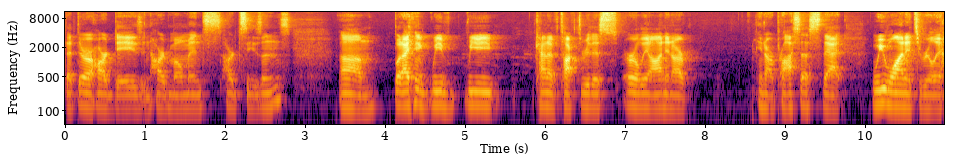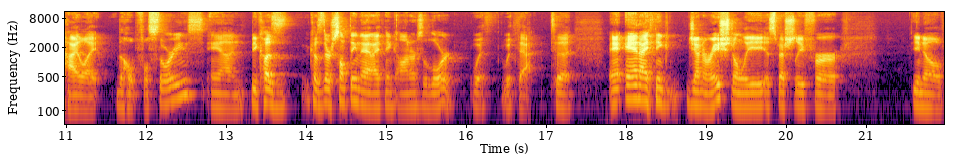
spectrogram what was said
That there are hard days and hard moments, hard seasons. Um, but I think we've we kind of talked through this early on in our in our process that we wanted to really highlight the hopeful stories and because because there's something that I think honors the Lord with with that to and, and I think generationally especially for you know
